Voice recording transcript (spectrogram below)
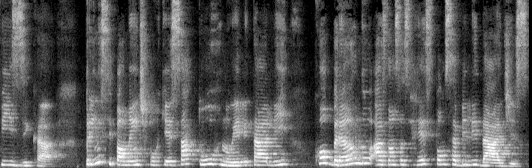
física, principalmente porque Saturno, ele está ali cobrando as nossas responsabilidades.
